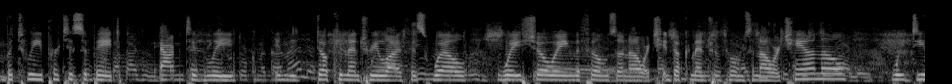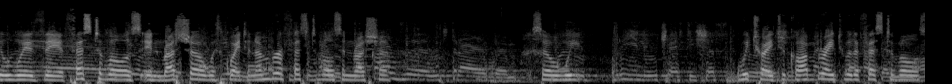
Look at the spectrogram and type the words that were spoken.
But we participate actively in the documentary life as well. We're showing the films on our ch- documentary films on our channel. We deal with the festivals in Russia, with quite a number of festivals in Russia. So we we try to cooperate with the festivals.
